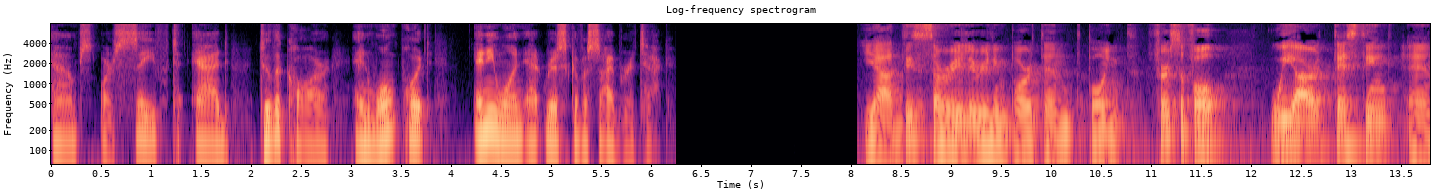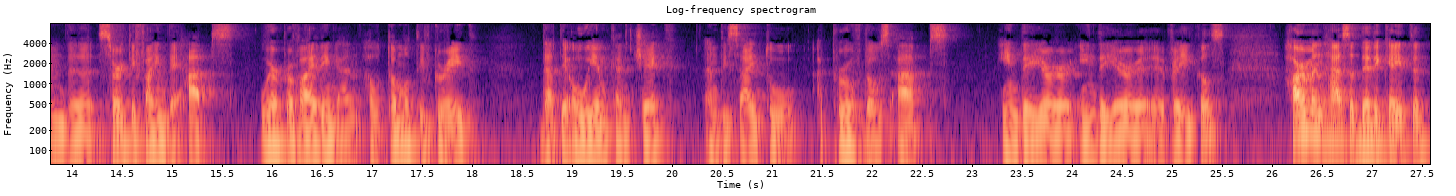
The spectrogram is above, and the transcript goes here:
apps are safe to add to the car and won't put anyone at risk of a cyber attack? Yeah, this is a really, really important point. First of all, we are testing and uh, certifying the apps. We are providing an automotive grade that the OEM can check and decide to approve those apps in their in their uh, vehicles. Harman has a dedicated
